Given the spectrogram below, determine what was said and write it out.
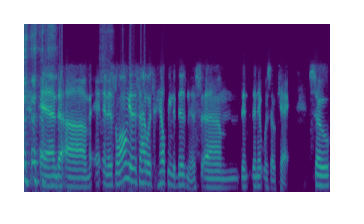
and, um, and as long as I was helping the business, um, then, then it was okay. So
